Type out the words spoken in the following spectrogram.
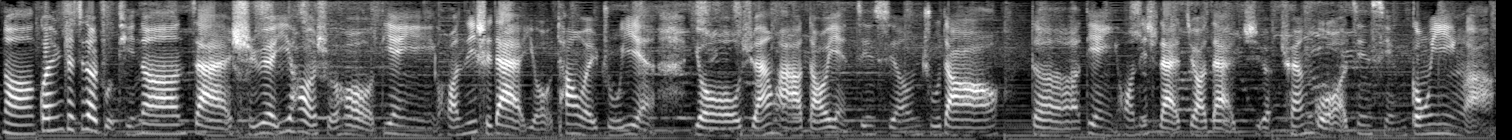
那关于这期的主题呢，在十月一号的时候，电影《黄金时代》由汤唯主演，由许鞍华导演进行主导的电影《黄金时代》就要在全全国进行公映了。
